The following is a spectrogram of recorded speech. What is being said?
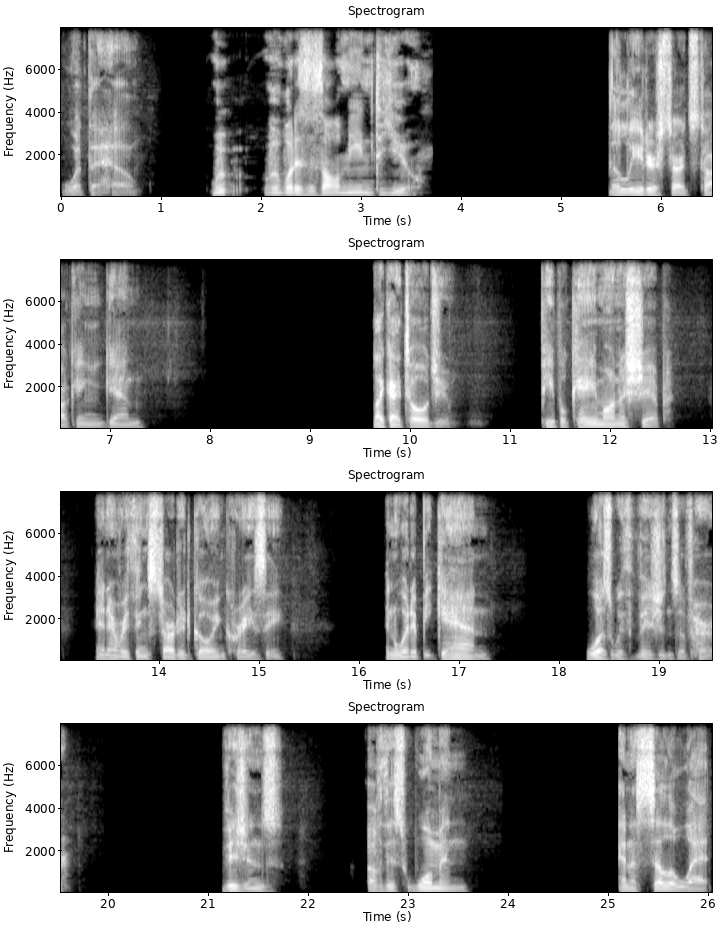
what the hell? What does this all mean to you? The leader starts talking again. Like I told you, people came on a ship and everything started going crazy. And what it began was with visions of her. Visions of this woman and a silhouette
